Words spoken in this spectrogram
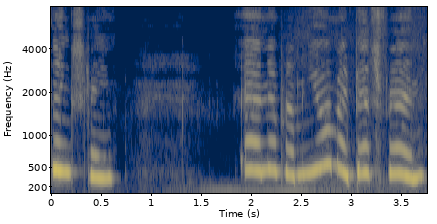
thanks, Green. Uh, no problem. You're my best friend.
